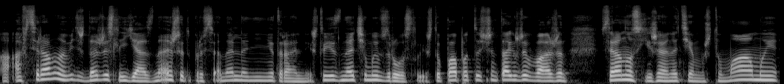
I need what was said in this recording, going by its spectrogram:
А, все равно, видишь, даже если я знаю, что это профессионально не нейтральный, что есть значимый взрослый, что папа точно так же важен, все равно съезжаю на тему, что мамы,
